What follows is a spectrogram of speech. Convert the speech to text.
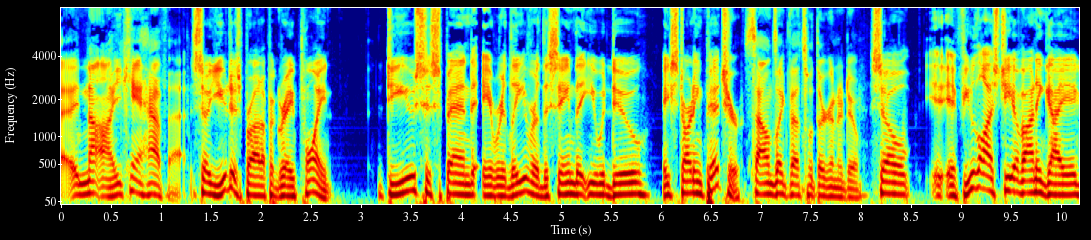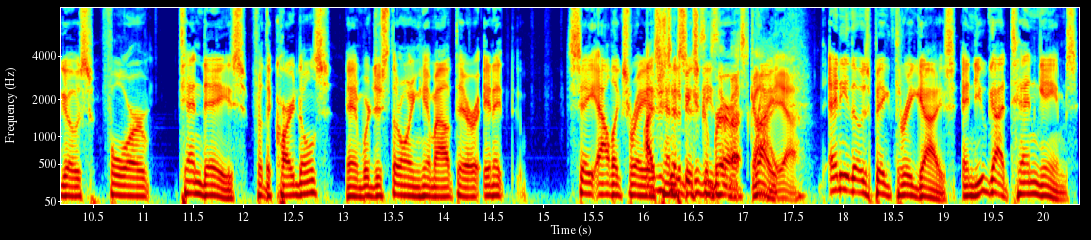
uh, nah, you can't have that. So you just brought up a great point. Do you suspend a reliever the same that you would do a starting pitcher? Sounds like that's what they're going to do. So if you lost Giovanny Gallegos for 10 days for the Cardinals and we're just throwing him out there and it say Alex Reyes, I just did it because he's their Cabrera, best guy, right. yeah. Any of those big 3 guys and you got 10 games.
